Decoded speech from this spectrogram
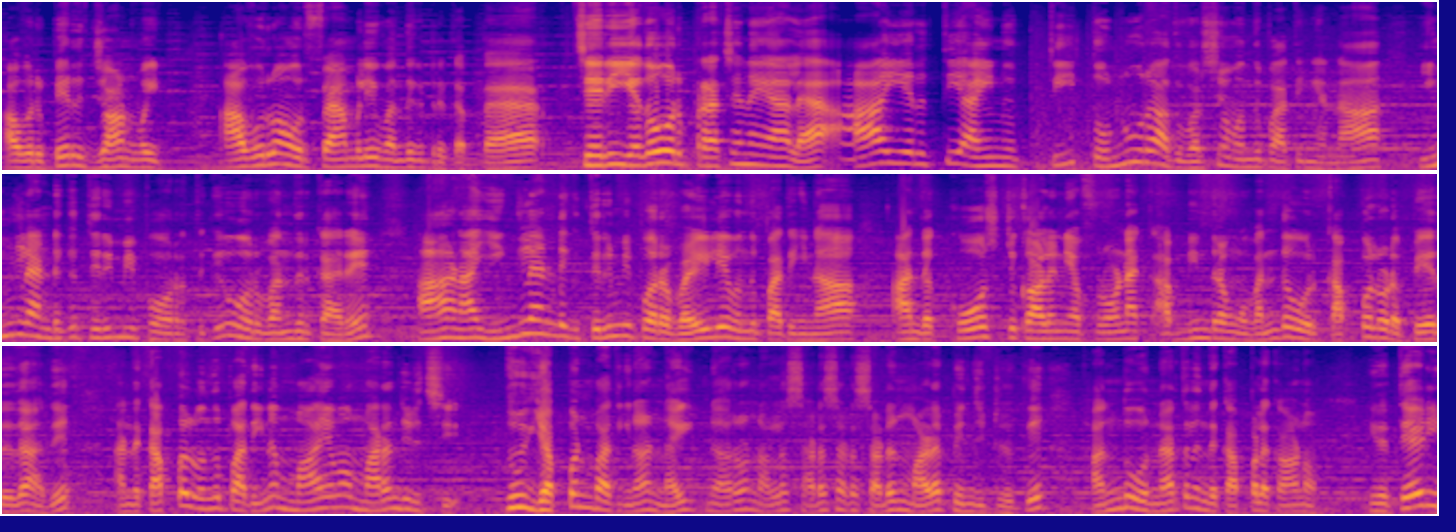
அவர் பேர் ஜான் ஒயிட். அவரும் அவர் ஃபேமிலியும் வந்துக்கிட்டு இருக்கப்ப சரி ஏதோ ஒரு பிரச்சனையால் ஆயிரத்தி ஐநூற்றி தொண்ணூறாவது வருஷம் வந்து பார்த்திங்கன்னா இங்கிலாண்டுக்கு திரும்பி போகிறதுக்கு ஒரு வந்திருக்காரு. ஆனால் இங்கிலாண்டுக்கு திரும்பி போகிற வழியிலே வந்து பார்த்திங்கன்னா அந்த கோஸ்ட் காலனி ஆஃப் ரோனாக் அப்படின்றவங்க வந்த ஒரு கப்பலோட பேர் தான் அது. அந்த கப்பல் வந்து பார்த்திங்கன்னா மாயமாக மறைஞ்சிடுச்சு. இது எப்போன்னு பார்த்தீங்கன்னா நைட் நேரம் நல்லா சட சட சடன் மழை பெஞ்சிட்டு இருக்கு அந்த ஒரு நேரத்தில் இந்த கப்பலை காணும். இதை தேடி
